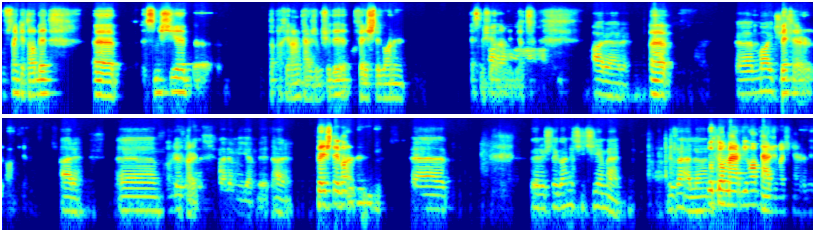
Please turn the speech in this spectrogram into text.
خصوصا کتاب اسمش چیه؟ اخیرا ترجمه شده فرشتگان اسمش یادم نمیاد آره آره. مای بتر آره. آره آره. میگم بهت. آره. فرشتگان؟ فرشتگان چی چیه من؟ بذار الان. دکتر مردی هم ترجمهش کرده.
